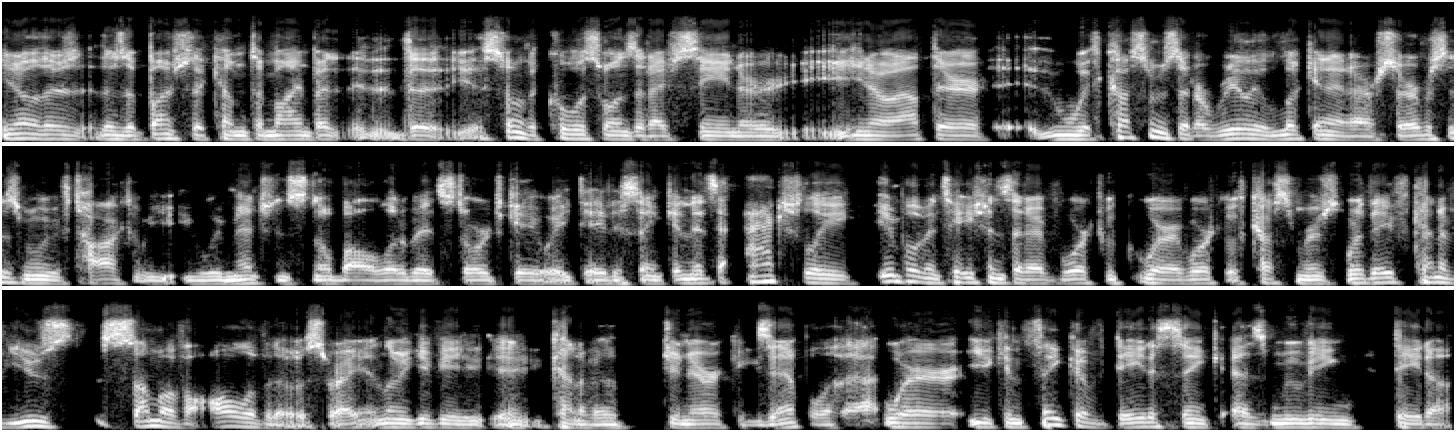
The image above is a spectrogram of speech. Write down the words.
you know there's there's a bunch that come to mind, but the some of the coolest ones that I've seen are you know out there with customers that are really looking at our services. When we've talked, we we mentioned Snowball a little bit, Storage Gateway, Data Sync, and it's actually implementations that I've worked with where I've worked with customers where they've kind of used some of all of those, right? And let me give you a, kind of a generic example of that, where you can think of data sync as moving data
